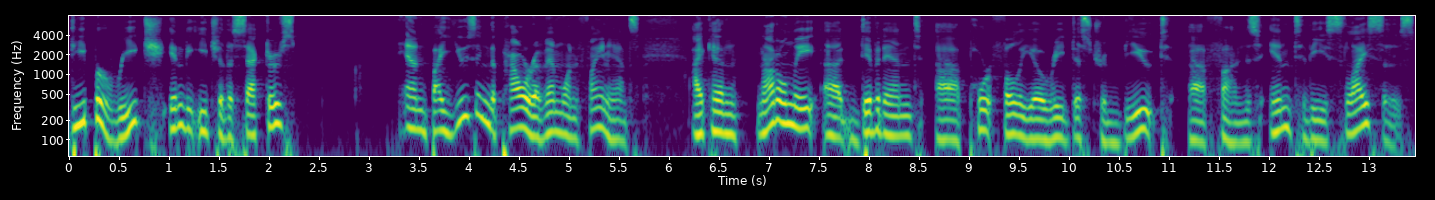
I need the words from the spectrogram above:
deeper reach into each of the sectors. And by using the power of M1 Finance, I can not only uh, dividend uh, portfolio redistribute uh, funds into these slices,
